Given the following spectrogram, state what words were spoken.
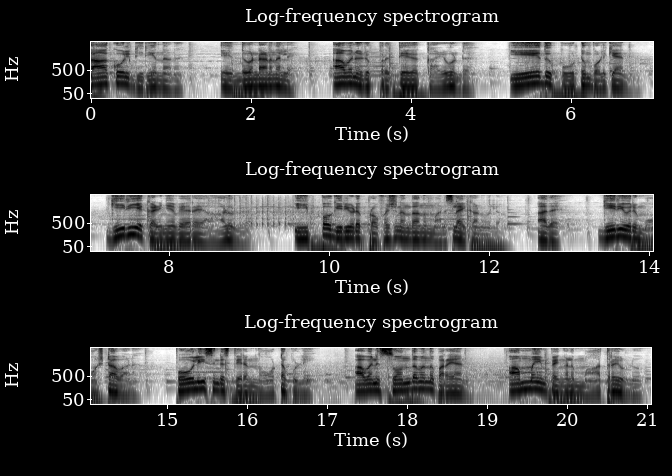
താക്കോൽ ഗിരി എന്നാണ്. എന്തുകൊണ്ടാണെന്നല്ലേ? അവനൊരു പ്രത്യേക കഴിവുണ്ട്. ഏത് പൂട്ടും പൊളിക്കാൻ ഗിരിയെ കഴിഞ്ഞേ വേറെ ആളുള്ളൂ ഇപ്പോൾ ഗിരിയുടെ പ്രൊഫഷൻ എന്താണെന്ന് മനസ്സിലായി കാണുമല്ലോ. അതെ ഗിരി ഒരു മോഷ്ടാവാണ്. പോലീസിന്റെ സ്ഥിരം നോട്ടപ്പുള്ളി. അവന് സ്വന്തമെന്ന് പറയാൻ അമ്മയും പെങ്ങളും മാത്രമേ ഉള്ളൂ.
